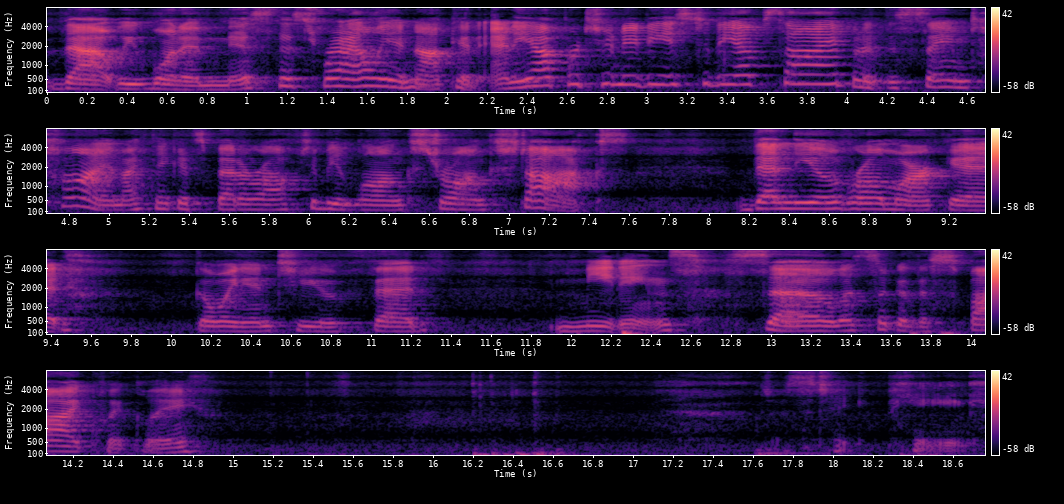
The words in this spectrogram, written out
that we want to miss this rally and not get any opportunities to the upside. But at the same time, I think it's better off to be long strong stocks than the overall market going into Fed meetings. So let's look at the SPY quickly. Just take a peek.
